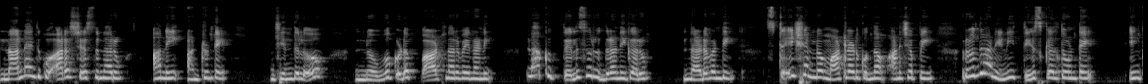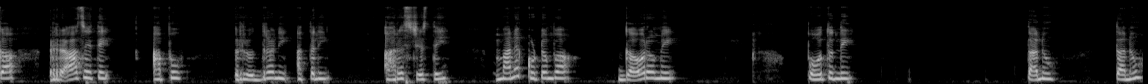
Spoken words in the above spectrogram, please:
నన్నెందుకు అరెస్ట్ చేస్తున్నారు? అని అంటుంటే ఇందులో నువ్వు కూడా పార్ట్నర్వేనని. నాకు తెలుసు రుద్రాణి గారు. నడవండి స్టేషన్లో మాట్లాడుకుందాం అని చెప్పి రుద్రాణిని తీసుకెళ్తూ ఉంటే ఇంకా రాజైతే అప్పు రుద్రాణి అతని అరెస్ట్ చేస్తే మన కుటుంబ గౌరవమే పోతుంది. తను తను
